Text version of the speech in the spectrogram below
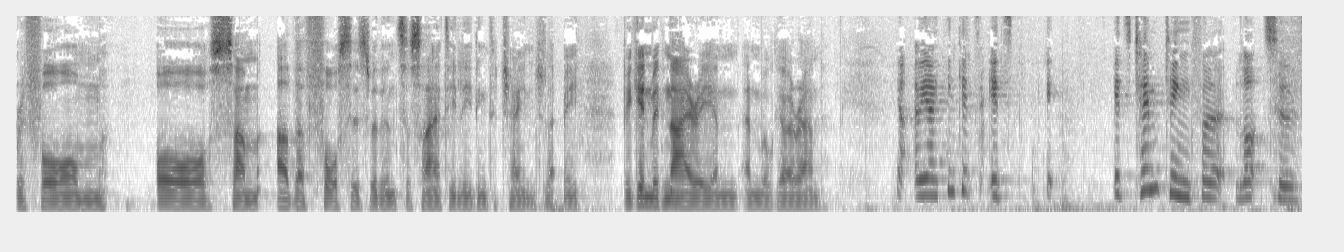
reform or some other forces within society leading to change? Let me begin with Ngaire and, and we'll go around. Yeah, I mean, I think it's, it's, it, it's tempting for lots of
